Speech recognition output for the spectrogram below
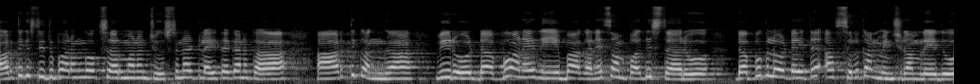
ఆర్థిక స్థితి పరంగా ఒకసారి మనం చూస్తున్నట్లయితే కనుక ఆర్థికంగా వీరు డబ్బు అనేది బాగానే సంపాదిస్తారు. డబ్బుకు లోటైతే అస్సలు కనిపించడం లేదు.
